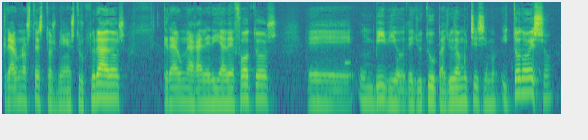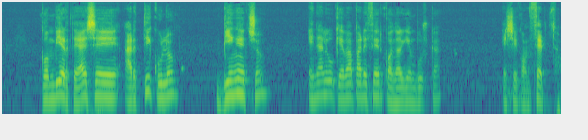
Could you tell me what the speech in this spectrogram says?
crear unos textos bien estructurados, crear una galería de fotos, eh, un vídeo de YouTube ayuda muchísimo, y todo eso convierte a ese artículo bien hecho en algo que va a aparecer cuando alguien busca ese concepto.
